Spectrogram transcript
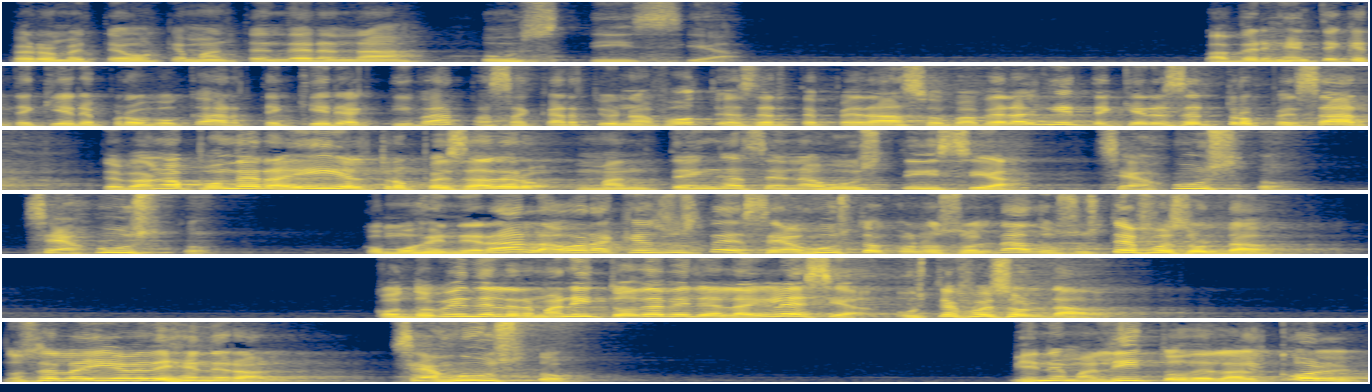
Pero me tengo que mantener en la justicia. Va a haber gente que te quiere provocar, te quiere activar para sacarte una foto y hacerte pedazos. Va a haber alguien que te quiere hacer tropezar. Te van a poner ahí el tropezadero. Manténgase en la justicia. Sea justo, sea justo. Como general, ahora, ¿qué es usted? Sea justo con los soldados. Usted fue soldado. Cuando viene el hermanito débil a la iglesia, usted fue soldado. No se la lleve de general. Sea justo. Viene malito del alcohol.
